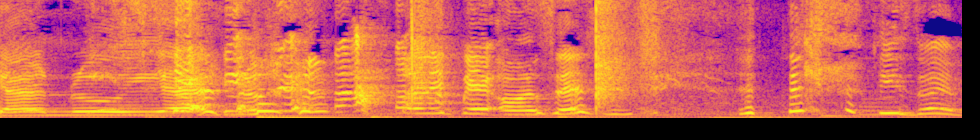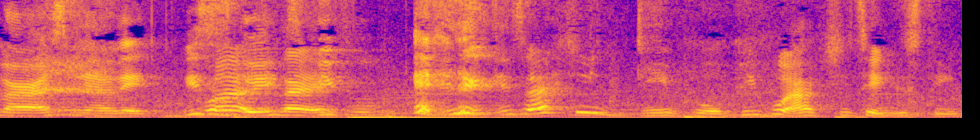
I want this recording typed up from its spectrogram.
yeah, no, yeah, no. Only pay unsensitive. Please don't embarrass me, Avec. This But, is going like, to people. it's actually deep. oh. People actually take this deep.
